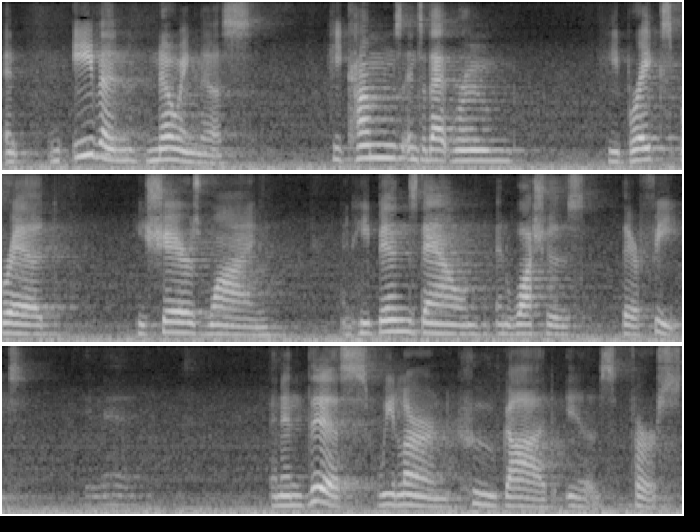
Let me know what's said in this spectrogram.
And even knowing this, he comes into that room he breaks bread, he shares wine, and he bends down and washes their feet. And in this, we learn who God is first.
